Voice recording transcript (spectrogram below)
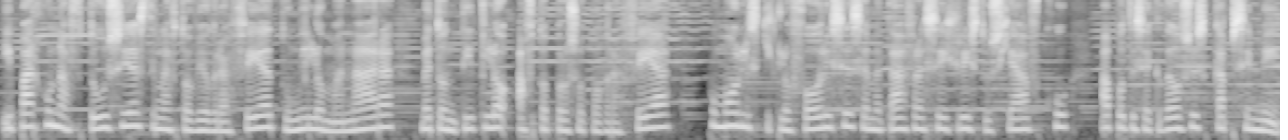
υπάρχουν αυτούσια στην αυτοβιογραφία του Μίλο Μανάρα με τον τίτλο «Αυτοπροσωπογραφία» που μόλις κυκλοφόρησε σε μετάφραση Χρήστου Σιάφκου από τις εκδόσεις Καψιμή.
